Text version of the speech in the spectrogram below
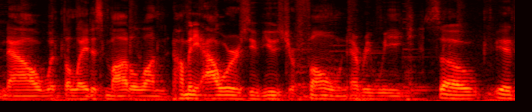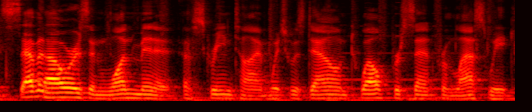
now with the latest model on how many hours you've used your phone every week. So it's seven hours and one minute of screen time, which was down 12% from last week.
